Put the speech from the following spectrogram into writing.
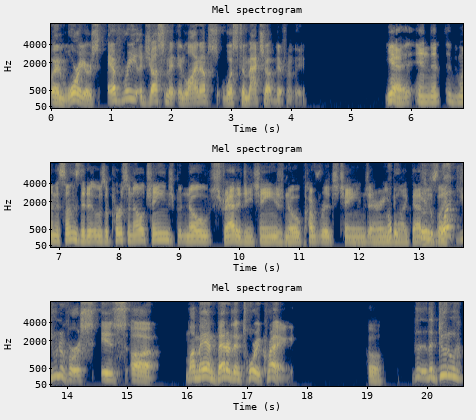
and Warriors, every adjustment in lineups was to match up differently. Yeah, and then when the Suns did it, it was a personnel change, but no strategy change, no coverage change, or anything like that. In what like, universe is uh my man better than Torrey Craig? Oh, the the dude who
